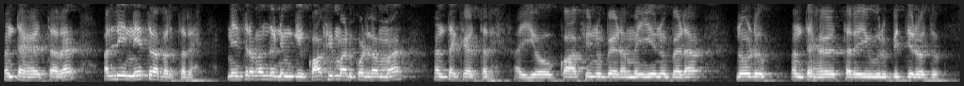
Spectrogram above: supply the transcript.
ಅಂತ ಹೇಳ್ತಾರೆ. ಅಲ್ಲಿ ನೇತ್ರ ಬರ್ತಾರೆ. ನೇತ್ರ ಬಂದು, ನಿಮಗೆ ಕಾಫಿ ಮಾಡಿಕೊಡ್ಲಮ್ಮ ಅಂತ ಕೇಳ್ತಾರೆ. ಅಯ್ಯೋ, ಕಾಫಿನೂ ಬೇಡಮ್ಮ, ಏನೂ ಬೇಡ. ನೋಡು ಅಂತ ಹೇಳ್ತಾರೆ ಇವರು ಬಿದ್ದಿರೋದು.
